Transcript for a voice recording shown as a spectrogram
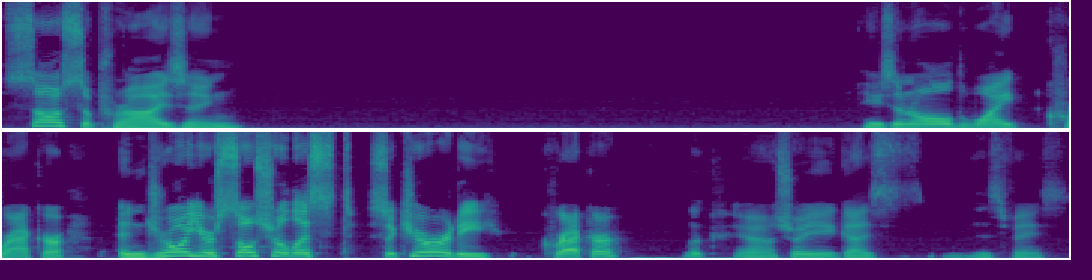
So surprising. He's an old white cracker. Enjoy your socialist security, cracker. Look, yeah, I'll show you guys his face.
